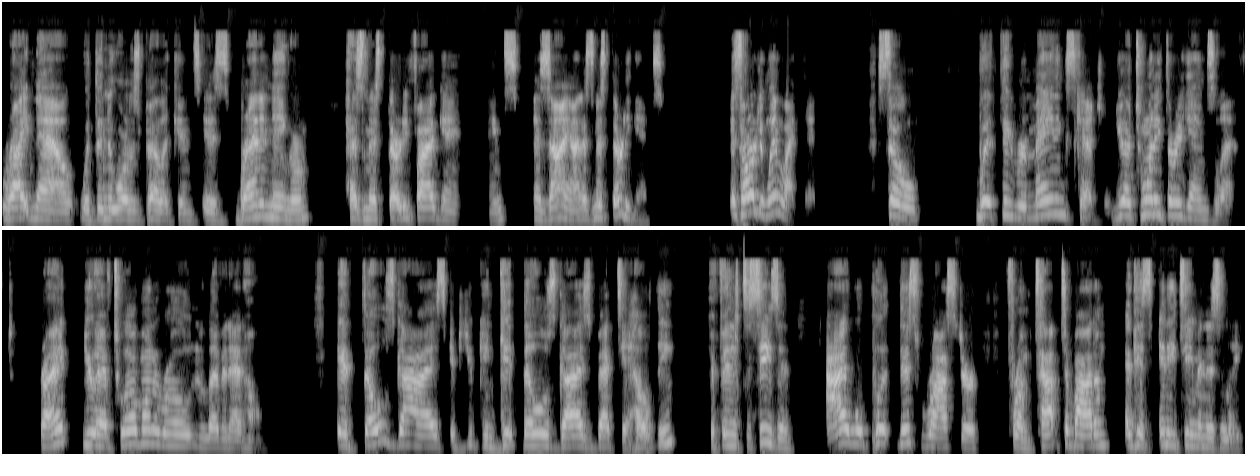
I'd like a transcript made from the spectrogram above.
right now with the New Orleans Pelicans is Brandon Ingram has missed 35 games and Zion has missed 30 games. It's hard to win like that. So, with the remaining schedule, you have 23 games left, right? You have 12 on the road and 11 at home. If those guys, if you can get those guys back to healthy to finish the season, I will put this roster from top to bottom against any team in this league.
